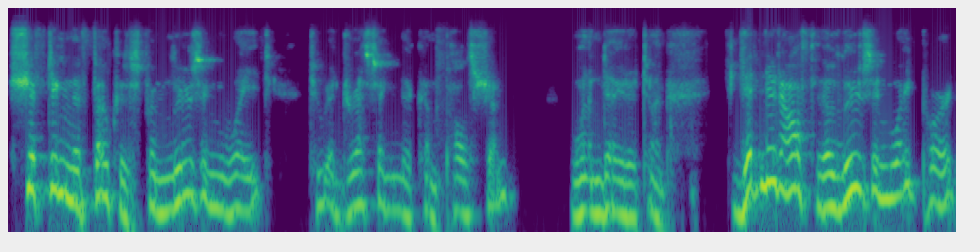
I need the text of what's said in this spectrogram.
Shifting the focus from losing weight to addressing the compulsion one day at a time. Getting it off the losing weight part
